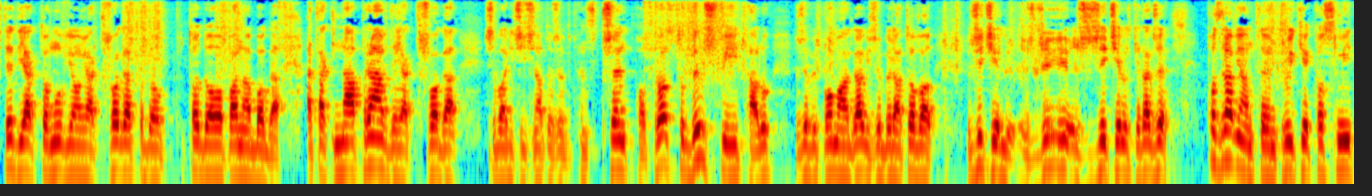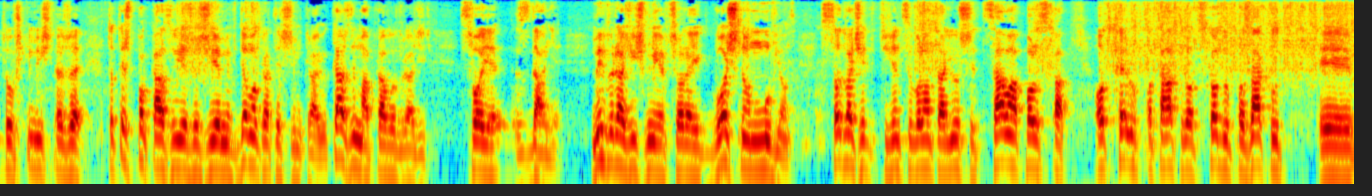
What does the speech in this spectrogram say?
wtedy jak to mówią, jak trwoga, to do, to do Pana Boga. A tak naprawdę jak trwoga, trzeba liczyć na to, żeby ten sprzęt po prostu był w szpitalu, żeby pomagał i żeby ratował życie, ży, życie ludzkie. Także pozdrawiam tę trójkę kosmitów i myślę, że to też pokazuje, że żyjemy w demokratycznym kraju. Każdy ma prawo wyrazić swoje zdanie. My wyraziliśmy je wczoraj głośno mówiąc. 120 tysięcy wolontariuszy, cała Polska od Helu po Tatry, od wschodu po zachód, yy,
